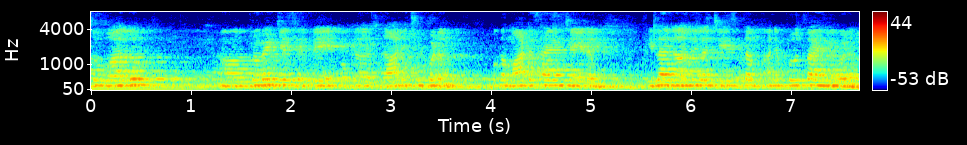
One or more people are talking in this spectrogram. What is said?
సో వాళ్ళు ప్రొవైడ్ చేసే వే ఒక దారి చూపడం ఒక మాట సాయం చేయడం ఇలా కాదు ఇలా చేస్తాం అని ప్రోత్సాహం ఇవ్వడం.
